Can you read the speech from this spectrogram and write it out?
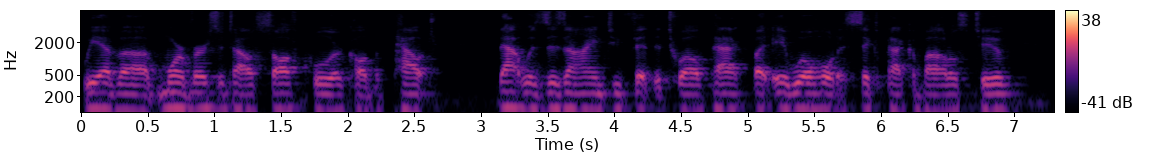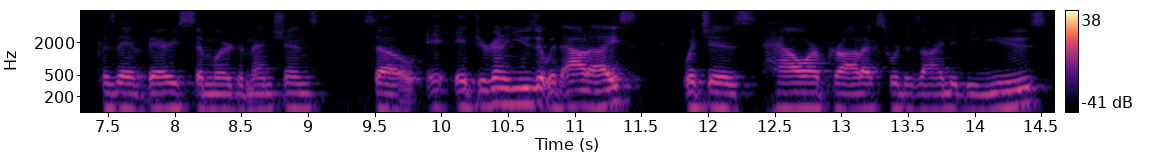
We have a more versatile soft cooler called the Pouch that was designed to fit the 12 pack, but it will hold a six pack of bottles too because they have very similar dimensions. So if you're going to use it without ice, which is how our products were designed to be used,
